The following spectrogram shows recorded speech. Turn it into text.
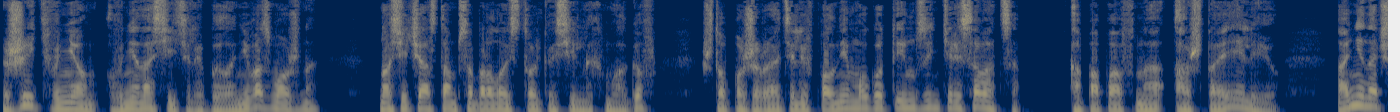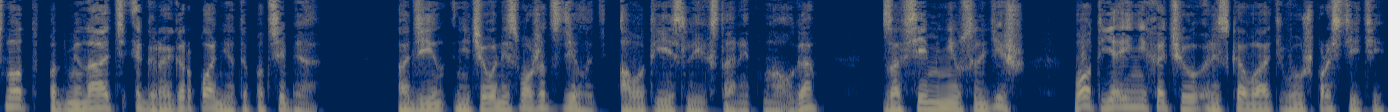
Жить в нем вне носителя было невозможно, но сейчас там собралось столько сильных магов, что пожиратели вполне могут им заинтересоваться. А попав на Аштаэлию, они начнут подминать эгрегор планеты под себя. Один ничего не сможет сделать, а вот если их станет много, за всеми не уследишь. Вот я и не хочу рисковать, вы уж простите.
